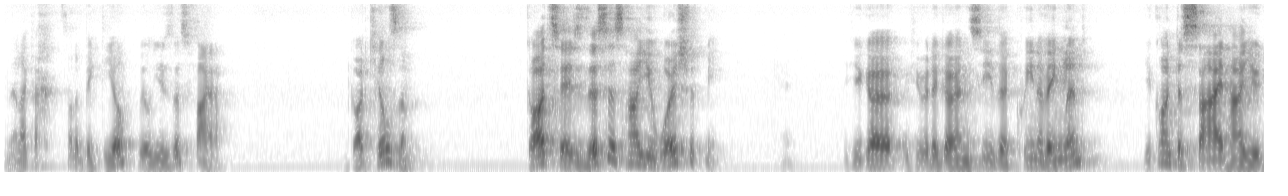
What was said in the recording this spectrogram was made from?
And they're like, ah, "It's not a big deal. We'll use this fire." God kills them. God says, "This is how you worship me." If you go, if you were to go and see the Queen of England, you can't decide how you're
